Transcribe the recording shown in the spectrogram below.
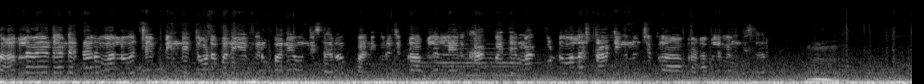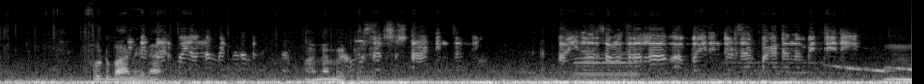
ప్రాబ్లం ఏంటంటే సార్ వాళ్ళు చెప్పింది తోట పని చెప్పిన పని ఉంది సార్. పని గురించి ప్రాబ్లం లేదు. కాకపోతే మాకు ఫుడ్ వల్ల స్టార్టింగ్ నుంచి ప్రాబ్లమే ఉంది సార్. ఫుడ్ బాగాలేదా సరిపోయి అన్నం పెట్టడం అన్నం పెట్టు అవును సార్ స్టార్టింగ్ నుంచి ఐదారు సంవత్సరాల అబ్బాయి తింటాడు సార్ పగట అన్నం పెట్టేది ఉం.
